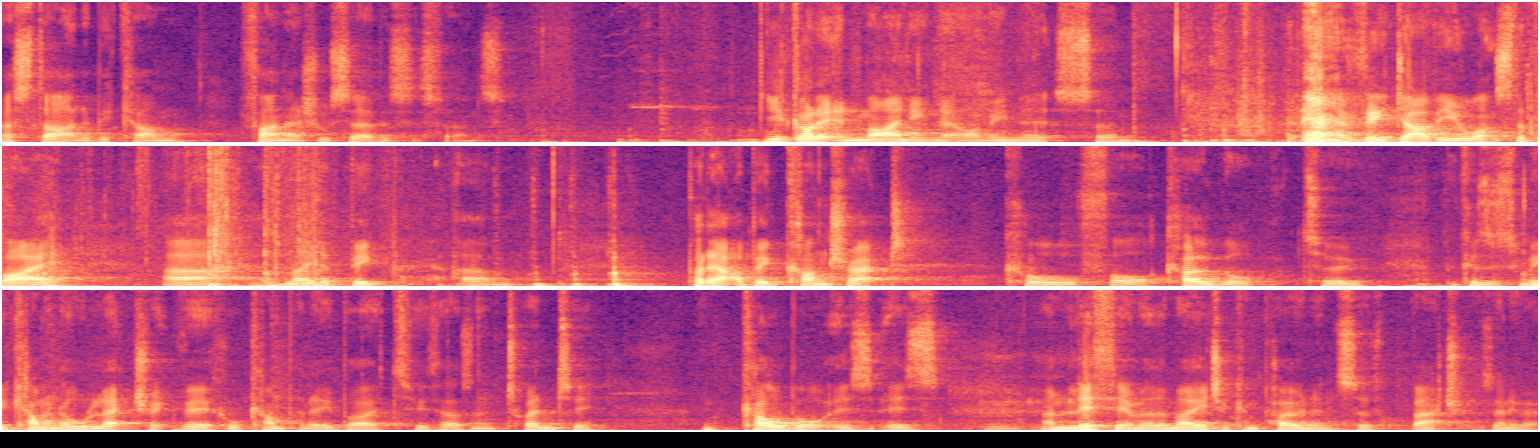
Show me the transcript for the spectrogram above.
are starting to become financial services firms. You've got it in mining now. I mean, it's um, VW wants to buy, uh, has made a big, um, put out a big contract call for Cobalt to, because it's going to become an all-electric vehicle company by 2020. And cobalt is, is, and lithium are the major components of batteries. Anyway,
